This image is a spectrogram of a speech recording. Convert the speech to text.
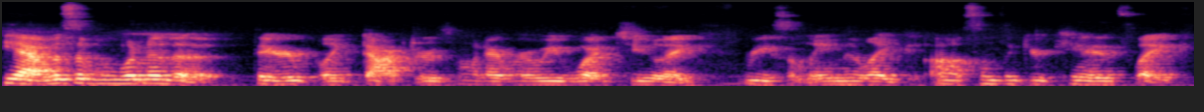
yeah, it was one of the their like doctors and whatever we went to like recently, and they're like, oh, it sounds like your kids like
